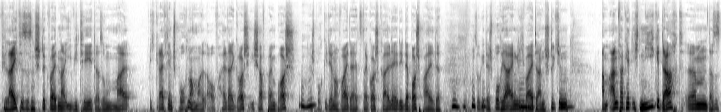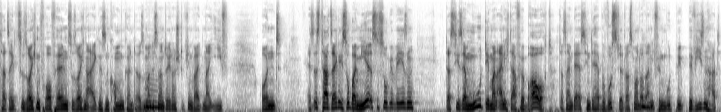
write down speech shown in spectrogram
Vielleicht ist es ein Stück weit Naivität. Also mal, ich greife den Spruch nochmal auf. Halt Gosch, ich schaff beim Bosch. Mhm. Der Spruch geht ja noch weiter. Hättest der Gosch kalte, hätte der Bosch palde. so geht der Spruch ja eigentlich mhm. weiter. Ein Stückchen. Mhm. Am Anfang hätte ich nie gedacht, ähm, dass es tatsächlich zu solchen Vorfällen, zu solchen Ereignissen kommen könnte. Also man ist mhm. natürlich noch ein Stückchen weit naiv. Und es ist tatsächlich so, bei mir ist es so gewesen, dass dieser Mut, den man eigentlich dafür braucht, dass einem der erst hinterher bewusst wird, was man dort mhm. eigentlich für einen Mut be bewiesen hat.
